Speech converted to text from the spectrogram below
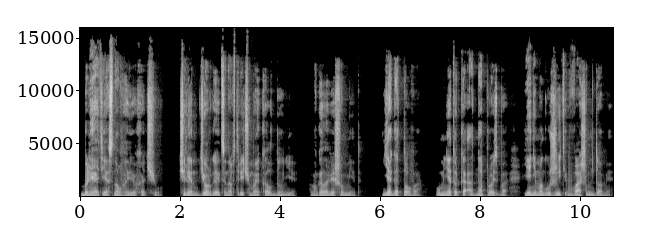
Блять, я снова ее хочу. Член дергается навстречу моей колдунье. В голове шумит. Я готова. У меня только одна просьба. Я не могу жить в вашем доме.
